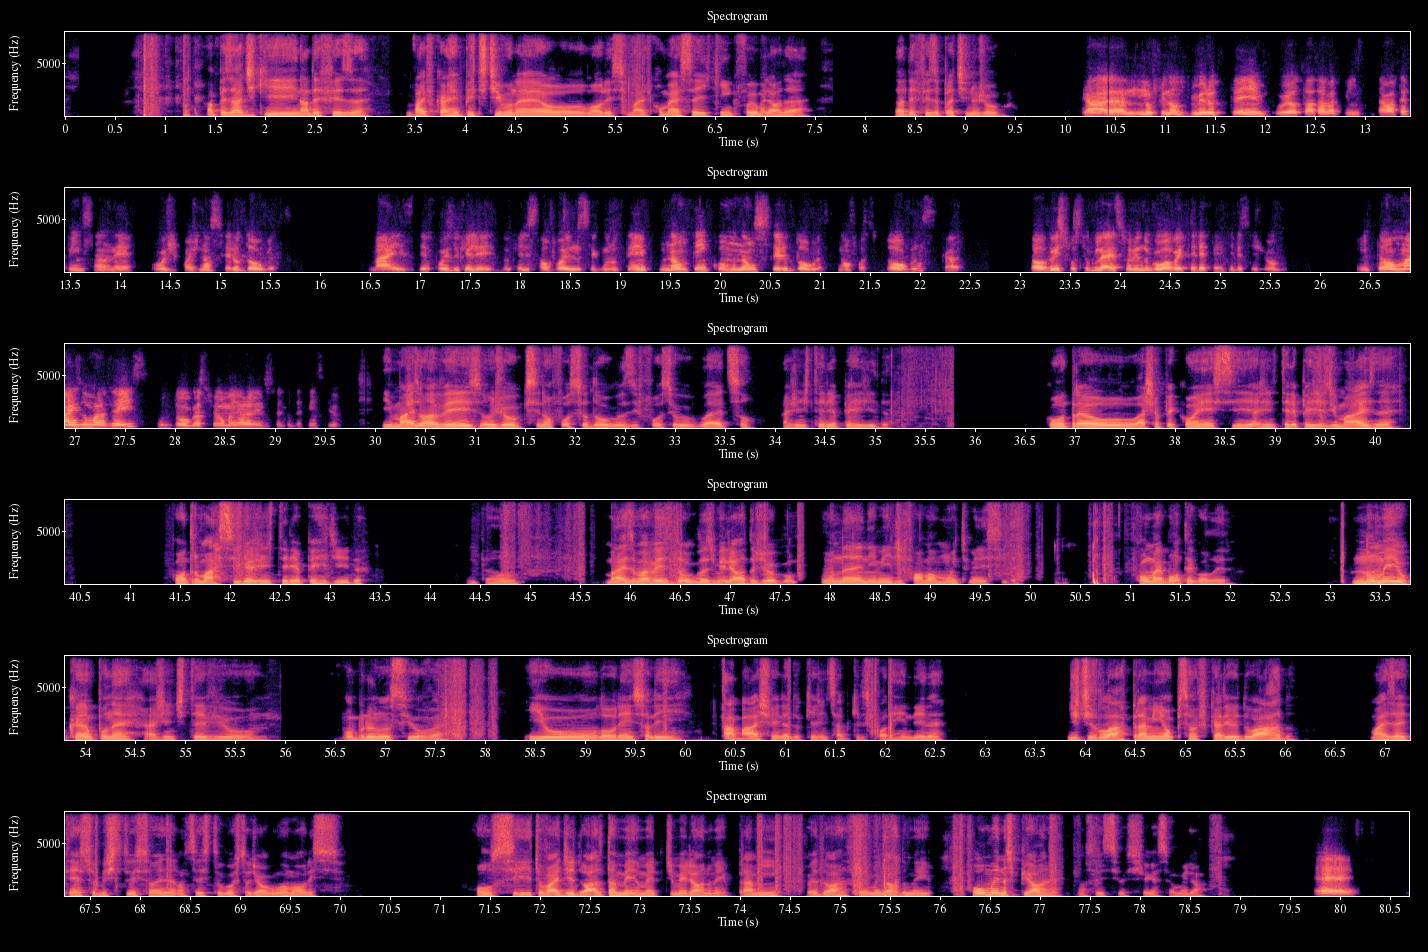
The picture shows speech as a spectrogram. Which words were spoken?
Apesar de que na defesa vai ficar repetitivo, né, o Maurício, mas começa aí, quem que foi o melhor da, da defesa para ti no jogo? Cara, no final do primeiro tempo, eu tava, tava até pensando, né, hoje pode não ser o Douglas, mas depois do que ele, do que ele salvou aí no segundo tempo, não tem como não ser o Douglas. Se não fosse o Douglas, cara, talvez fosse o Gladson ali no gol, vai teria perdido esse jogo. Então, mais uma vez, o Douglas foi o melhor ali do setor defensivo. E mais uma vez, um jogo que se não fosse o Douglas e fosse o Gladson, a gente teria perdido. Contra o a Chapecoense, a gente teria perdido demais, né? Contra o Marcílio, a gente teria perdido. Então, mais uma vez, Douglas melhor do jogo, unânime de forma muito merecida. Como é bom ter goleiro. No meio-campo, né, a gente teve o o Bruno Silva e o Lourenço ali abaixo ainda do que a gente sabe que eles podem render, né? De titular, para mim, a opção ficaria o Eduardo, mas aí tem as substituições, né? Não sei se tu gostou de alguma, Maurício. Ou se tu vai de Eduardo também, de melhor no meio. Pra mim, o Eduardo foi o melhor do meio. Ou menos pior, né? Não sei se chega a ser o melhor. É,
